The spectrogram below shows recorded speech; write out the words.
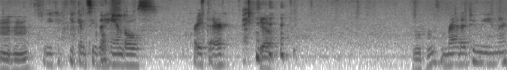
Mm-hmm. You can you can see the handles right there. Yeah. Some Ratatouille in there.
